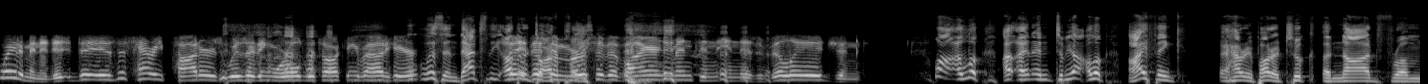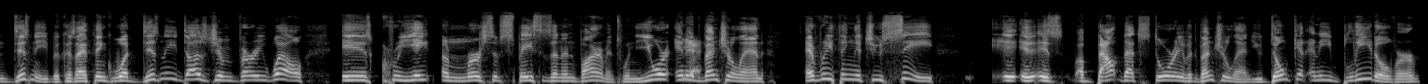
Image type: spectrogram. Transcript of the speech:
Wait a minute, is, is this Harry Potter's Wizarding World we're talking about here? Listen, that's the other this dark place. immersive environment in, in this village, and Well, look, I, and, and to be honest, look, I think Harry Potter took a nod from Disney because I think what Disney does, Jim, very well is create immersive spaces and environments. When you are in Yes. Adventureland, everything that you see is about that story of Adventureland. You don't get any bleed over.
